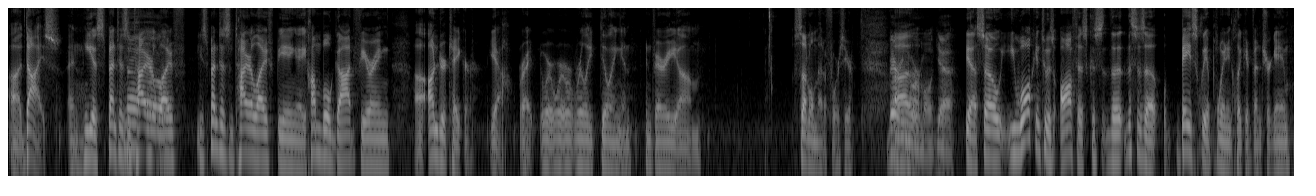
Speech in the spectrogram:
uh, dies, and he has spent his entire life. He spent his entire life being a humble, God-fearing uh, undertaker. Yeah, right. We're we're really dealing in in very um, subtle metaphors here. Very normal, yeah. Yeah, so you walk into his office because the this is a basically a point and click adventure game.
